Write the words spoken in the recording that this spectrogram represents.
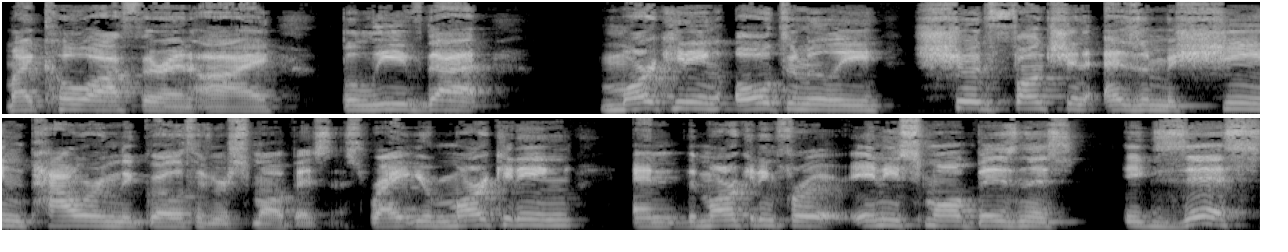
my co author and I believe that marketing ultimately should function as a machine powering the growth of your small business, right? Your marketing and the marketing for any small business exists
